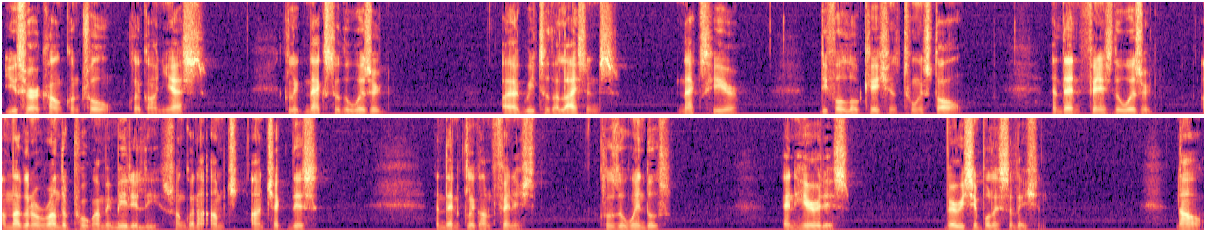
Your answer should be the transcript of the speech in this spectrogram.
User account control, click on yes. Click next to the wizard. I agree to the license. Next here. Default locations to install. And then finish the wizard. I'm not going to run the program immediately, so I'm going to un uncheck this and then click on finish close the windows and here it is. Very simple installation. Now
